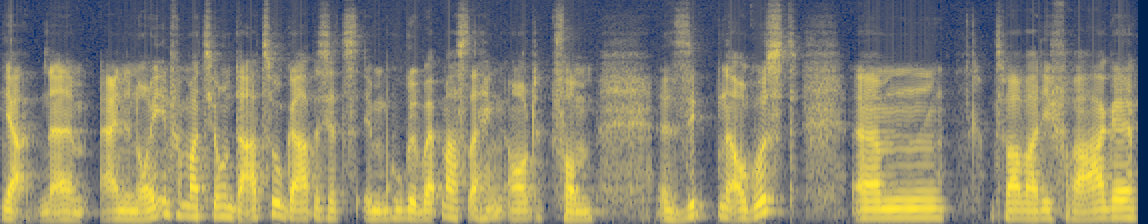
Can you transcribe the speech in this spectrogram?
ja, ähm, eine neue Information dazu gab es jetzt im Google Webmaster Hangout vom 7. August. Ähm, und zwar war die Frage,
